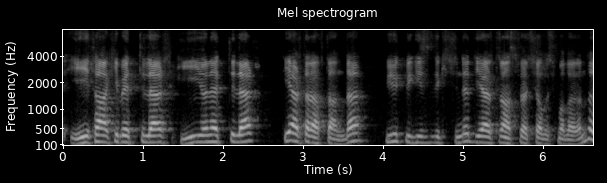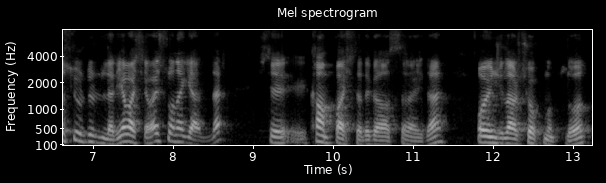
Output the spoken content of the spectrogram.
iyi takip ettiler, iyi yönettiler. Diğer taraftan da büyük bir gizlilik içinde diğer transfer çalışmalarını da sürdürdüler. Yavaş yavaş sona geldiler. İşte e, kamp başladı Galatasaray'da. Oyuncular çok mutlu.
